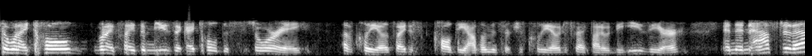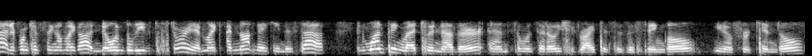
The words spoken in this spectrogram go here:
So when I told, when I played the music, I told the story of Cleo, so I just called the album In Search of Cleo just because I thought it would be easier. And then after that, everyone kept saying, "Oh my God, no one believed the story." I'm like, I'm not making this up. And one thing led to another, and someone said, "Oh, you should write this as a single, you know, for Kindle."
